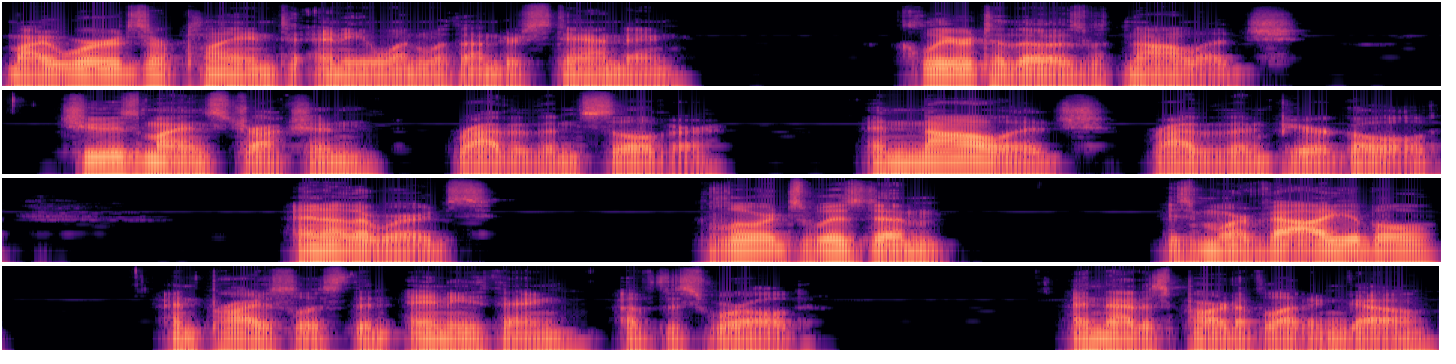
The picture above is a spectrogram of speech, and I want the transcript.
My words are plain to anyone with understanding, clear to those with knowledge. Choose my instruction rather than silver, and knowledge rather than pure gold. In other words, the Lord's wisdom is more valuable and priceless than anything of this world. And that is part of letting go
